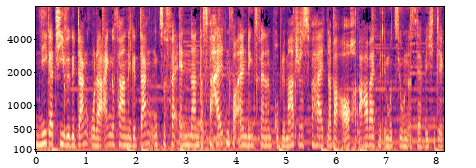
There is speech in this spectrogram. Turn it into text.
negative Gedanken oder eingefahrene Gedanken zu verändern, das Verhalten vor allen Dingen zu verändern, problematisches Verhalten, aber auch Arbeit mit Emotionen ist sehr wichtig.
